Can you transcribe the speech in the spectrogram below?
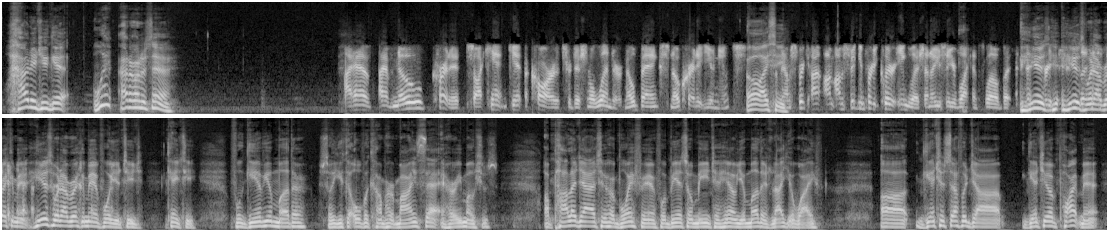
How did you get what? I don't understand. I have I have no credit, so I can't get a car at a traditional lender. No banks, no credit unions. Oh, I see. I mean, I'm speaking. I'm, I'm speaking pretty clear English. I know you say you're black and slow, but Here's here's what I recommend. Here's what I recommend for you, T, KT. Forgive your mother so you can overcome her mindset and her emotions. Apologize to her boyfriend for being so mean to him. Your mother is not your wife. Uh, get yourself a job. Get your apartment.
